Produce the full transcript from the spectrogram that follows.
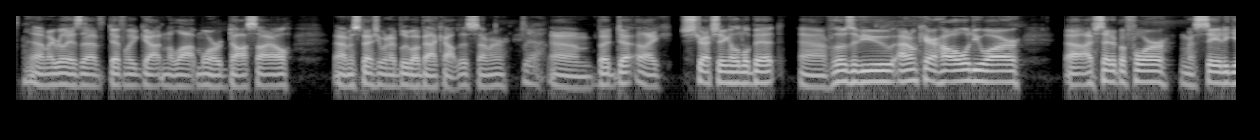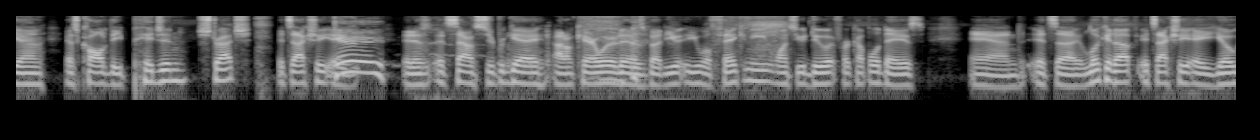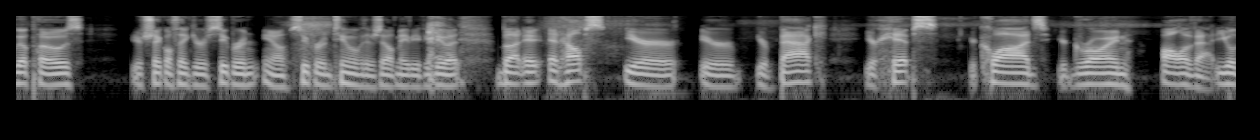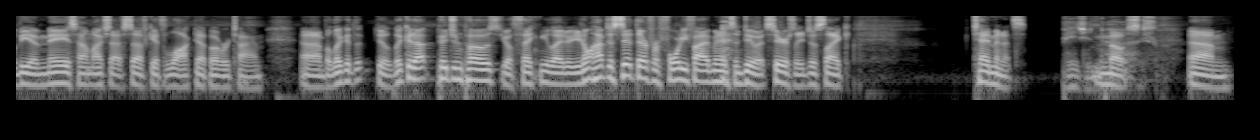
Um, I realize that I've definitely gotten a lot more docile, um, especially when I blew my back out this summer. Yeah. Um, but de- like stretching a little bit. Uh, for those of you, I don't care how old you are. Uh, I've said it before. I'm gonna say it again. It's called the pigeon stretch. It's actually a. It is. It sounds super gay. I don't care what it is, but you you will thank me once you do it for a couple of days. And it's a look it up. It's actually a yoga pose. Your chick will think you're super, in, you know, super in tune with yourself. Maybe if you do it, but it, it helps your your your back, your hips, your quads, your groin, all of that. You will be amazed how much that stuff gets locked up over time. Uh, but look at the you know, look it up, pigeon pose. You'll thank me later. You don't have to sit there for 45 minutes and do it. Seriously, just like 10 minutes. Pigeon Most. Um,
